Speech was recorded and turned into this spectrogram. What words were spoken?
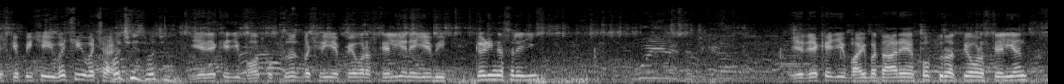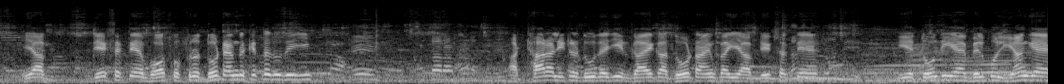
इसके पीछे बछी बछा है। ये देखिए जी बहुत खूबसूरत बछड़ी है प्योर ऑस्ट्रेलियन है ये भी कड़ी नस्ल है जी। ये देखिए जी भाई बता रहे हैं खूबसूरत प्योर ऑस्ट्रेलियन। ये आप देख सकते हैं बहुत खूबसूरत। दो टाइम का कितना दूध है जी? अट्ठारह लीटर दूध है जी गाय का दो टाइम का ये आप देख सकते हैं। ये दोंदी है बिल्कुल यंग है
